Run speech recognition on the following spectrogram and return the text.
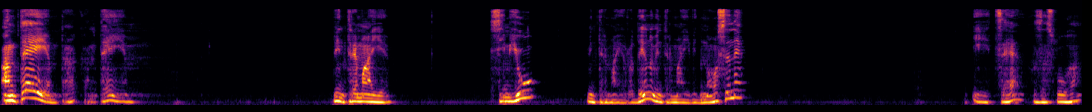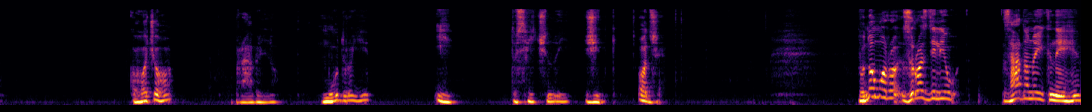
антеєм, так, антеєм. Він тримає сім'ю, він тримає родину, він тримає відносини. І це заслуга кого чого? Правильно, мудрої і досвідченої жінки. Отже, в одному з розділів згаданої книги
